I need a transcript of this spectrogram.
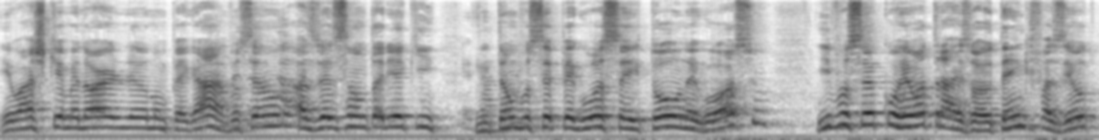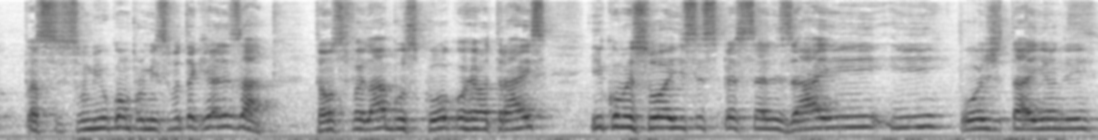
eu acho que é melhor eu não pegar. Você não, às vezes você não estaria aqui. Exatamente. Então você pegou, aceitou o negócio e você correu atrás. Ó, eu tenho que fazer, eu assumi o compromisso, vou ter que realizar. Então você foi lá, buscou, correu atrás e começou a se especializar e, e hoje está aí onde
